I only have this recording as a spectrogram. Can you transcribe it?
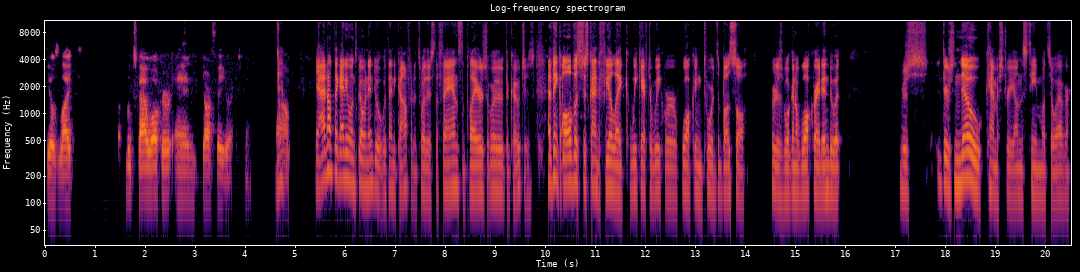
Feels like Luke Skywalker and Darth Vader at this point. Yeah. Um, yeah, I don't think anyone's going into it with any confidence, whether it's the fans, the players, or the coaches. I think all of us just kind of feel like week after week we're walking towards a buzzsaw. We're just we're gonna walk right into it. There's there's no chemistry on this team whatsoever.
